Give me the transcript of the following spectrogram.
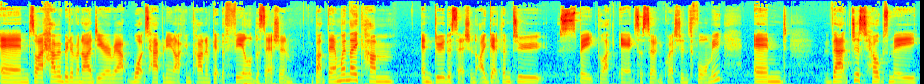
And so I have a bit of an idea about what's happening. I can kind of get the feel of the session. But then when they come and do the session, I get them to speak, like answer certain questions for me. And that just helps me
